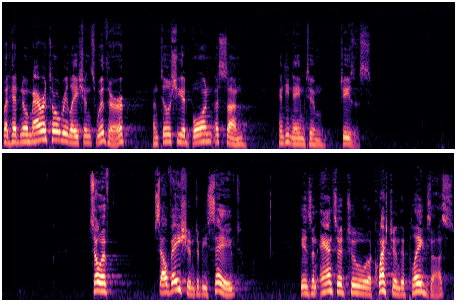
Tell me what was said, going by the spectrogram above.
but had no marital relations with her until she had borne a son, and he named him Jesus. So, if salvation, to be saved, is an answer to a question that plagues us,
